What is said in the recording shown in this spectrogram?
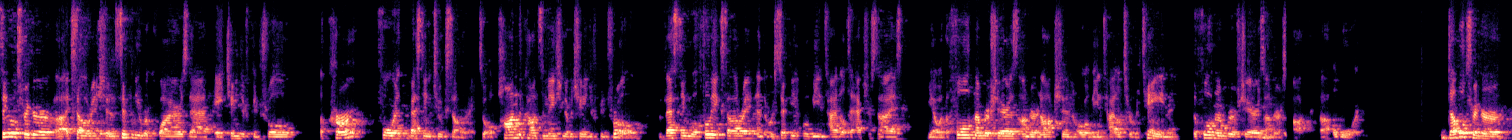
Single trigger uh, acceleration simply requires that a change of control occur for vesting to accelerate. So upon the consummation of a change of control, vesting will fully accelerate and the recipient will be entitled to exercise you know, the full number of shares under an option or will be entitled to retain the full number of shares under a stock uh, award. Double trigger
